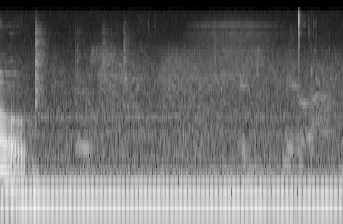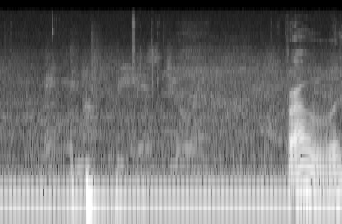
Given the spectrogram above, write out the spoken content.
Oh. Probably.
